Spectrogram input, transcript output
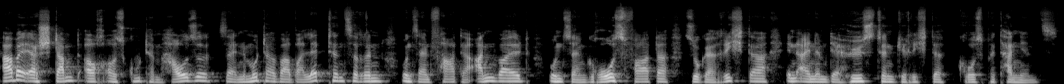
Aber er stammt auch aus gutem Hause. Seine Mutter war Balletttänzerin und sein Vater Anwalt und sein Großvater sogar Richter in einem der höchsten Gerichte Großbritanniens.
